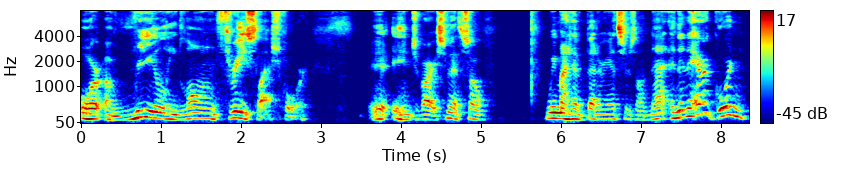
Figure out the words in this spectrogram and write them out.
or a really long three slash four in Jabari Smith. So we might have better answers on that. And then Eric Gordon,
